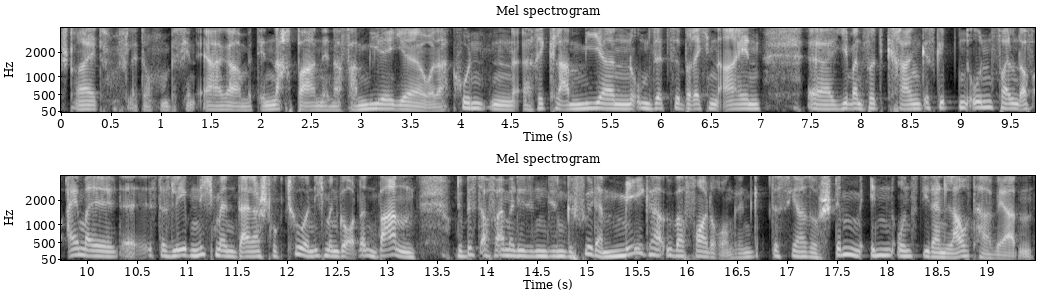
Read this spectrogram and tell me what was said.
Streit, vielleicht auch ein bisschen Ärger mit den Nachbarn in der Familie oder Kunden, äh, reklamieren, Umsätze brechen ein, äh, jemand wird krank, es gibt einen Unfall und auf einmal äh, ist das Leben nicht mehr in deiner Struktur, nicht mehr in geordneten Bahnen. Du bist auf einmal in diesem Gefühl der mega Überforderung. Dann gibt es ja so Stimmen in uns, die dann lauter werden.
